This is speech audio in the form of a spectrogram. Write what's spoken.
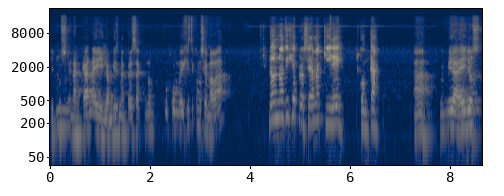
y pues en Ancana y la misma empresa, ¿cómo me dijiste cómo se llamaba? No, no dije, pero se llama Kire, con K. Ah, mira, ellos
